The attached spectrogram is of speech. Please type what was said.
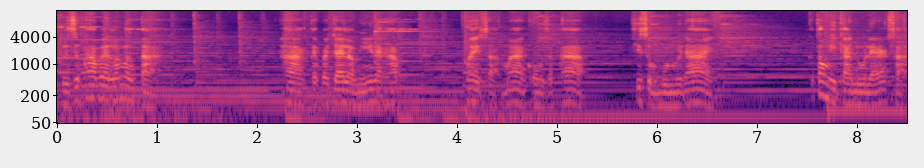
หรือสภาพแวดล้อมต่างๆ หากแต่ปัจจัยเหล่านี้นะครับ ไม่สามารถคงสภาพที่สมบูรณ์ไว้ได้ ก็ต้องมีการดูแลรักษา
